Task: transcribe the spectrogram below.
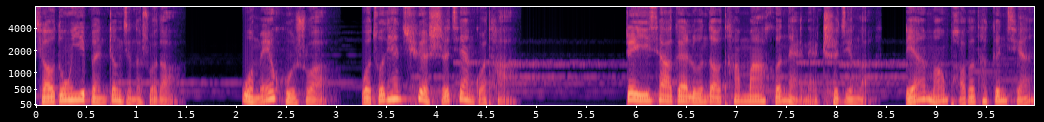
小东一本正经地说道：“我没胡说，我昨天确实见过他。”这一下该轮到他妈和奶奶吃惊了，连忙跑到他跟前，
